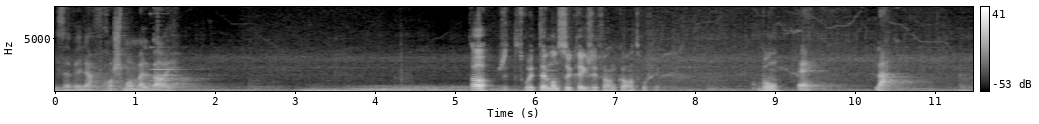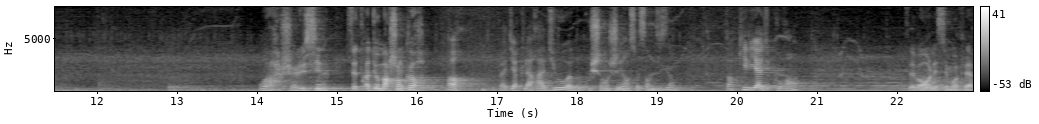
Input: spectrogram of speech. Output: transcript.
Ils avaient l'air franchement mal barrés. Oh, j'ai trouvé tellement de secrets que j'ai fait encore un trophée. Bon, Eh, là. Ouah, j'hallucine. Cette radio marche encore. Oh, on peut pas dire que la radio a beaucoup changé en 70 ans. Tant qu'il y a du courant, C'est bon, laissez-moi faire.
